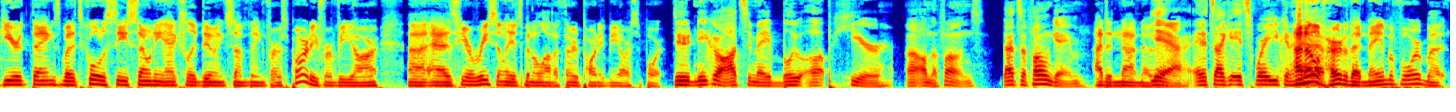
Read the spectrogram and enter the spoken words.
geared things, but it's cool to see Sony actually doing something first party for VR. Uh, as here recently, it's been a lot of third party VR support. Dude, Neko Atsume blew up here uh, on the phones. That's a phone game. I did not know that. Yeah, and it's like it's where you can. I know I've heard of that name before, but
